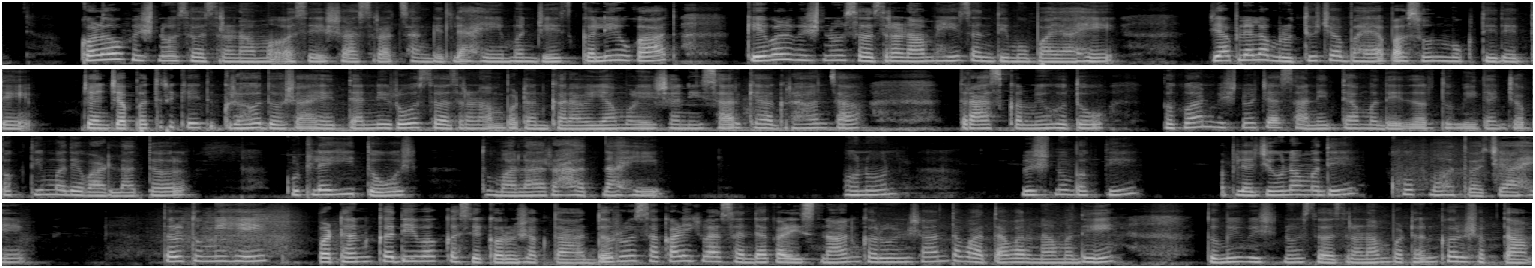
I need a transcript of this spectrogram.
कळव विष्णू सहस्रनाम असे शास्त्रात सांगितले आहे. म्हणजेच कलियुगात केवळ विष्णू सहस्रनाम हेच अंतिम उपाय आहे जे आपल्याला मृत्यूच्या भयापासून मुक्ती देते. ज्यांच्या पत्रिकेत ग्रहदोष आहेत त्यांनी रोज सहस्रनाम पठण करावे. यामुळे शनीसारख्या ग्रहांचा त्रास कमी होतो. भगवान विष्णूच्या सानिध्यामध्ये जर तुम्ही त्यांच्या भक्तीमध्ये वाढला तर कुठलेही दोष तुम्हाला राहत नाही. म्हणून विष्णू भक्ती आपल्या जीवनामध्ये खूप महत्त्वाची आहे. तर तुम्ही हे पठण कधी व कसे करू शकता? दररोज सकाळी किंवा संध्याकाळी स्नान करून शांत वातावरणामध्ये तुम्ही विष्णू सहस्रनाम पठण करू शकता.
